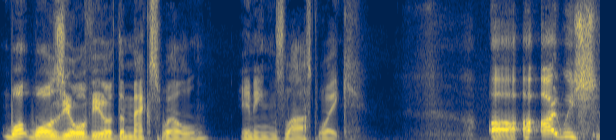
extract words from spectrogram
what was your view of the Maxwell innings last week? Uh, I, I was,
